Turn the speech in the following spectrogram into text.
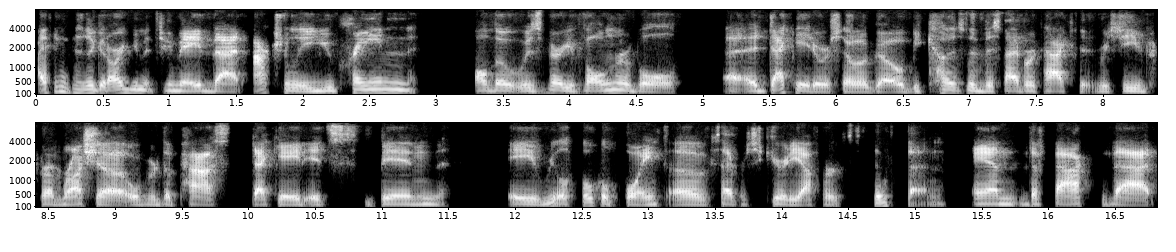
I think there's a good argument to be made that actually Ukraine, although it was very vulnerable a decade or so ago, because of the cyber attacks it received from Russia over the past decade, it's been a real focal point of cybersecurity efforts since then. And the fact that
